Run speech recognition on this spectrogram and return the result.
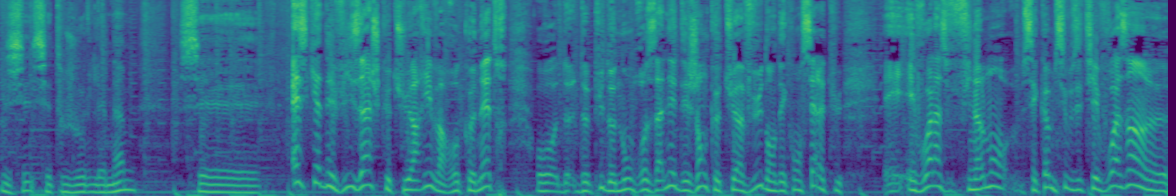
Mais c'est toujours les mêmes. C'est. Est-ce qu'il y a des visages que tu arrives à reconnaître au- de- depuis de nombreuses années, des gens que tu as vus dans des concerts et tu et, voilà finalement c'est comme si vous étiez voisins euh,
